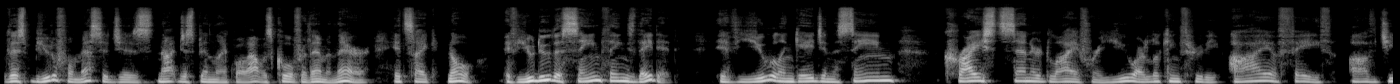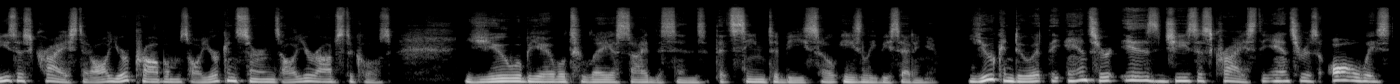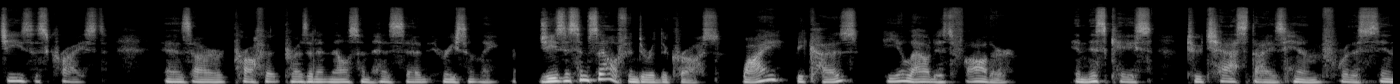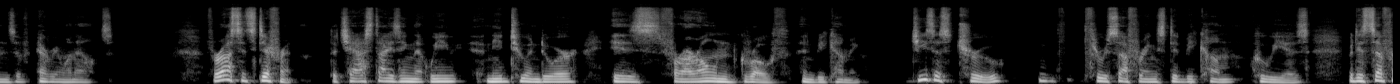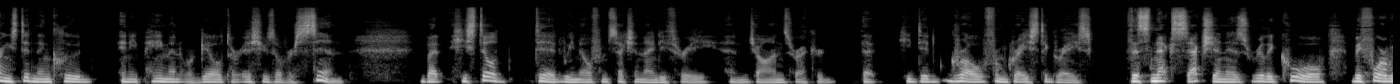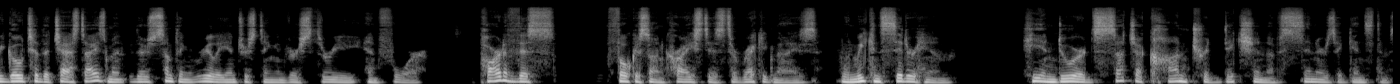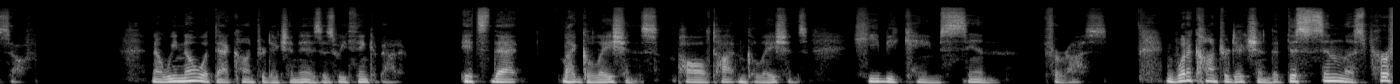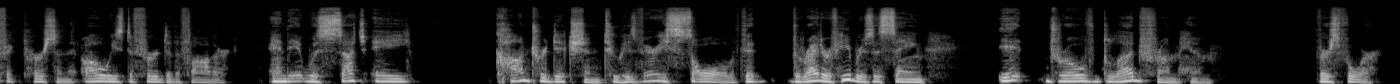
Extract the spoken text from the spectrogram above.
This beautiful message is not just been like, well, that was cool for them and there. It's like, no, if you do the same things they did, if you will engage in the same Christ centered life where you are looking through the eye of faith of Jesus Christ at all your problems, all your concerns, all your obstacles, you will be able to lay aside the sins that seem to be so easily besetting you. You can do it. The answer is Jesus Christ. The answer is always Jesus Christ, as our prophet, President Nelson, has said recently. Jesus himself endured the cross. Why? Because he allowed his Father in this case, to chastise him for the sins of everyone else. For us, it's different. The chastising that we need to endure is for our own growth and becoming. Jesus, true, through sufferings did become who he is, but his sufferings didn't include any payment or guilt or issues over sin. But he still did, we know from section 93 and John's record, that he did grow from grace to grace, this next section is really cool. Before we go to the chastisement, there's something really interesting in verse three and four. Part of this focus on Christ is to recognize when we consider him, he endured such a contradiction of sinners against himself. Now we know what that contradiction is as we think about it. It's that, like Galatians, Paul taught in Galatians, he became sin for us. And what a contradiction that this sinless, perfect person that always deferred to the Father. And it was such a contradiction to his very soul that the writer of Hebrews is saying it drove blood from him. Verse four,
